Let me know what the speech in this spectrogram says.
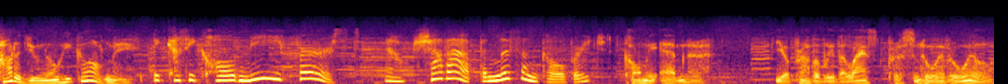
How did you know he called me? Because he called me first. Now, shut up and listen, Colbridge. Call me Abner. You're probably the last person who ever will.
